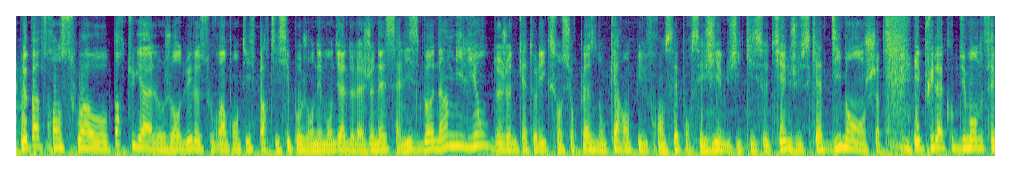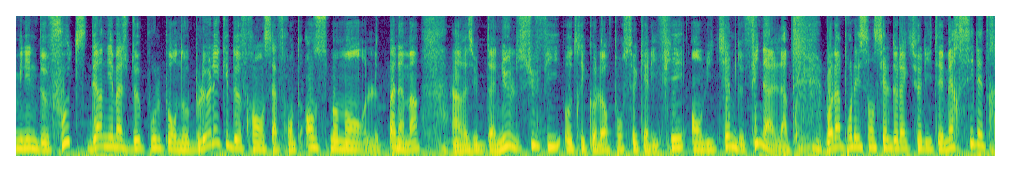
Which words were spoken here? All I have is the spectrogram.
Le pape François au Portugal aujourd'hui, le souverain pontife participe aux Journées mondiales de la jeunesse à Lisbonne. Un million de jeunes catholiques sont sur place, dont 40 000 Français pour ces JMJ qui se tiennent jusqu'à dimanche. Et puis la Coupe du Monde féminine de foot, dernier match de poule pour nos Bleus. L'équipe de France affronte en ce moment le Panama. Un résultat nul suffit au tricolore pour se qualifier en huitième de finale. Voilà pour l'essentiel de l'actualité. Merci d'être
